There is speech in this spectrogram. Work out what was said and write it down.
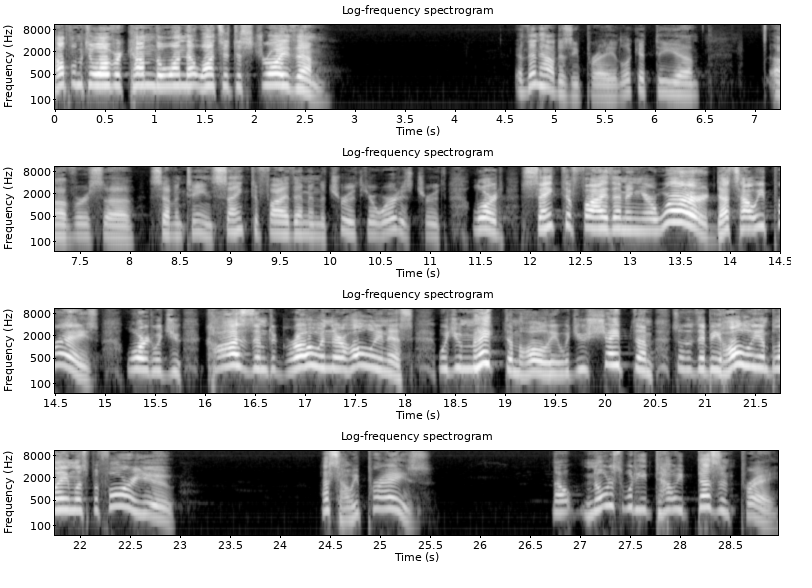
help them to overcome the one that wants to destroy them. And then how does he pray? Look at the uh, uh, verse uh, 17 sanctify them in the truth. Your word is truth. Lord sanctify them in your word. That's how he prays lord would you cause them to grow in their holiness? Would you make them holy? Would you shape them so that they be holy and blameless before you? That's how he prays now notice what he how he doesn't pray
